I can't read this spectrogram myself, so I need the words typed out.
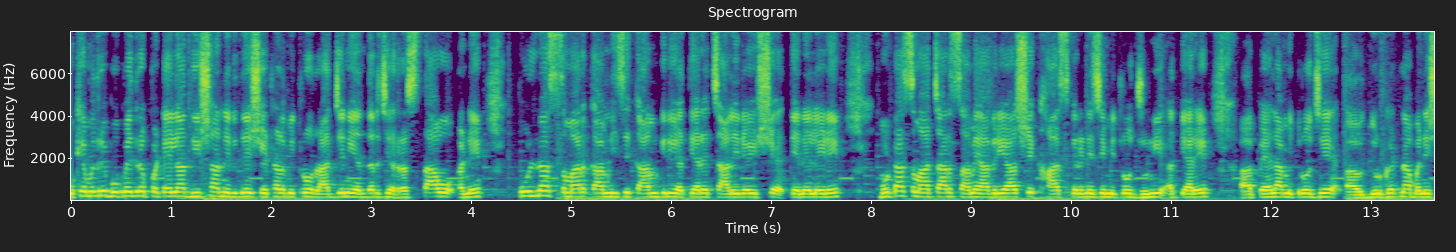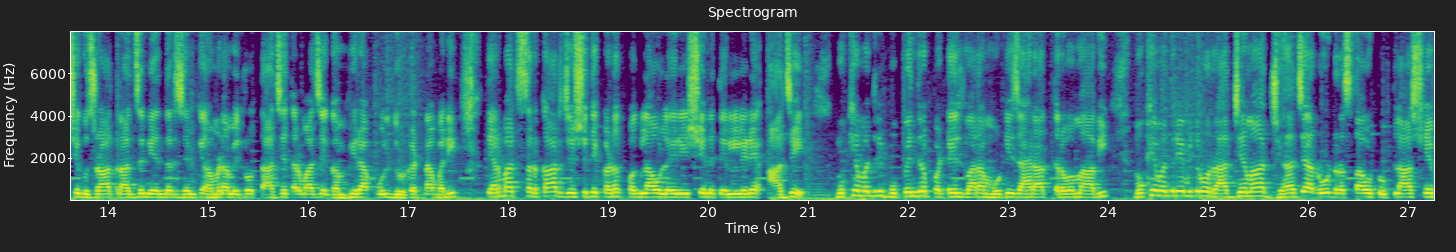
મુખ્યમંત્રી ભૂપેન્દ્ર પટેલના દિશા નિર્દેશ હેઠળ મિત્રો રાજ્યની અંદર જે રસ્તાઓ અને પુલના સમારકામની જે કામગીરી અત્યારે ચાલી રહી છે, તેને લઈને મોટા સમાચાર સામે આવી રહ્યા છે. ખાસ કરીને જે મિત્રો જૂની અત્યારે પહેલા મિત્રો જે દુર્ઘટના બની છે ગુજરાત રાજ્યની અંદર, જેમ કે હમણાં મિત્રો તાજેતરમાં જે ગંભીરા પુલ દુર્ઘટના બની, ત્યારબાદ સરકાર જે છે તે કડક પગલાઓ લઈ રહી છે અને તેને લઈને આજે મુખ્યમંત્રી ભૂપેન્દ્ર પટેલ દ્વારા મોટી જાહેરાત કરવામાં આવી. મુખ્યમંત્રીએ મિત્રો રાજ્યમાં જ્યાં જ્યાં રોડ રસ્તાઓ તૂટલા છે,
